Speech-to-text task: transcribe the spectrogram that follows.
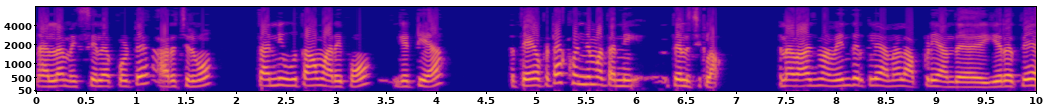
நல்லா மிக்சியில் போட்டு அரைச்சிடுவோம். தண்ணி ஊற்றாமல் அரைப்போம். கெட்டியாக தேவைப்பட்டால் கொஞ்சமாக தண்ணி தெளிச்சிக்கலாம். ஏன்னா ராஜ்மா வெந்திருக்குலையே அதனால் அப்படியே அந்த ஈரத்தையே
